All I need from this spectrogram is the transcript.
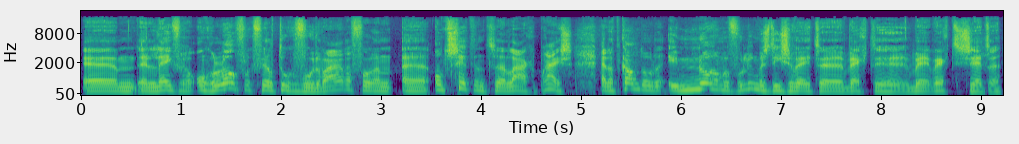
ehm, leveren ongelooflijk veel toegevoegde waarde voor een eh, ontzettend lage prijs. En dat kan door de enorme volumes die ze weten weg te, we- weg te zetten.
